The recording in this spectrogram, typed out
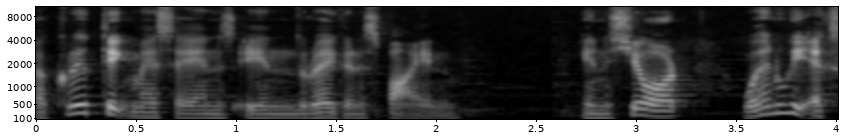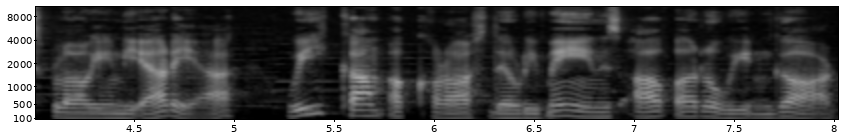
A cryptic message in Dragon Spine. In short, when we exploring the area, we come across the remains of a ruined guard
